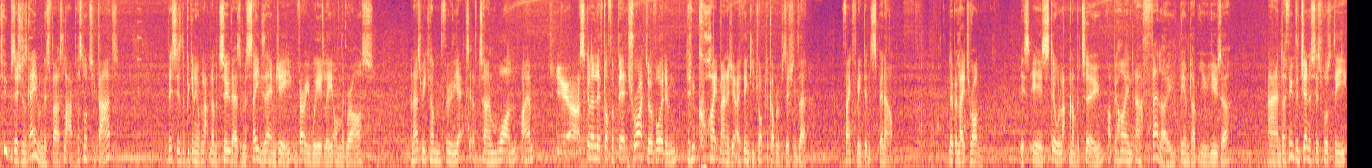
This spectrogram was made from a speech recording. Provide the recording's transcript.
Two positions gained on this first lap. That's not too bad. This is the beginning of lap number two. There's a Mercedes AMG, very weirdly, on the grass. And as we come through the exit of turn one, I am just going to lift off a bit, try to avoid him. Didn't quite manage it. I think he dropped a couple of positions there. Thankfully, didn't spin out. A little bit later on, this is still lap number two, up behind our fellow BMW user. And I think the Genesis was the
